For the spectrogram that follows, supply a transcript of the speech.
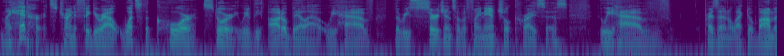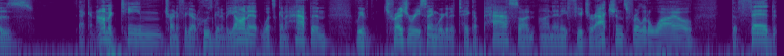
my head hurts trying to figure out what's the core story. We have the auto bailout. We have the resurgence of a financial crisis. We have President-elect Obama's economic team trying to figure out who's going to be on it, what's going to happen. We have Treasury saying we're going to take a pass on, on any future actions for a little while. the Fed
